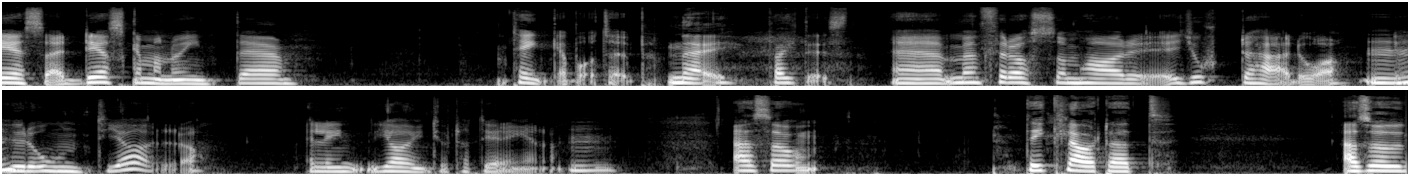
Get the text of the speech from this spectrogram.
det är så här, det ska man nog inte tänka på typ. Nej, faktiskt. Eh, Men för oss som har gjort det här då, Mm. hur ont gör det då? Eller jag har ju inte gjort tatueringar. Mm. Alltså, det är klart att Alltså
